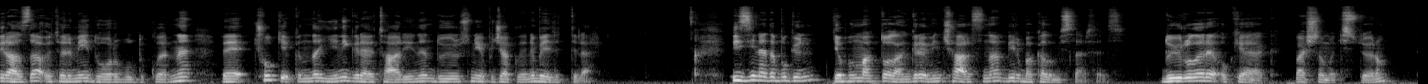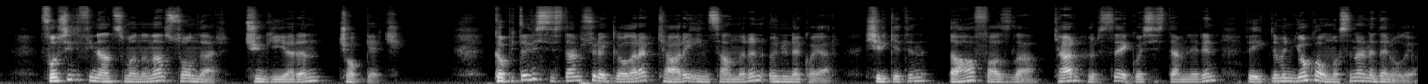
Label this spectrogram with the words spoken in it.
biraz daha ötelemeyi doğru bulduklarını ve çok yakında yeni grev tarihinin duyurusunu yapacaklarını belirttiler. Biz yine de bugün yapılmakta olan grevin çağrısına bir bakalım isterseniz. Duyuruları okuyarak başlamak istiyorum. Fosil finansmanına son ver. Çünkü yarın çok geç. Kapitalist sistem sürekli olarak karı insanların önüne koyar. Şirketin daha fazla kar hırsı ekosistemlerin ve iklimin yok olmasına neden oluyor.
